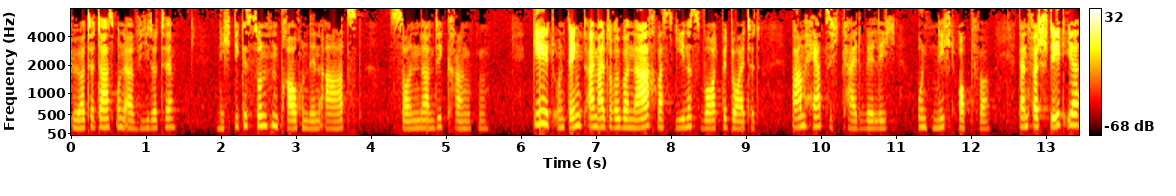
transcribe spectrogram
hörte das und erwiderte, nicht die Gesunden brauchen den Arzt, sondern die Kranken. Geht und denkt einmal darüber nach, was jenes Wort bedeutet. Barmherzigkeit will ich und nicht Opfer. Dann versteht ihr,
